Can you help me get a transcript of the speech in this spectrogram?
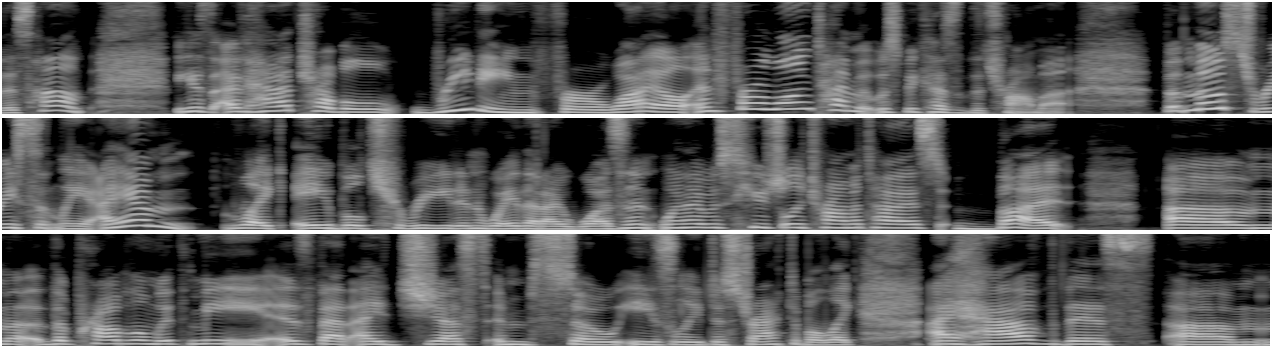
this hump because I've had trouble reading for a while and for a long time it was because of the trauma. But most recently, I am like able to read in a way that I wasn't when I was hugely traumatized, but um, the problem with me is that I just am so easily distractible. Like I have this um,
